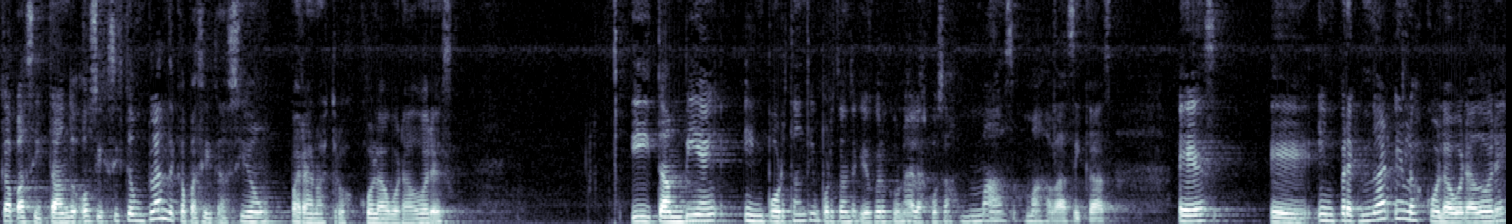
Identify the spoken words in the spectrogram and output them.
capacitando o si existe un plan de capacitación para nuestros colaboradores. Y también importante, importante, que yo creo que una de las cosas más, más básicas es eh, impregnar en los colaboradores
